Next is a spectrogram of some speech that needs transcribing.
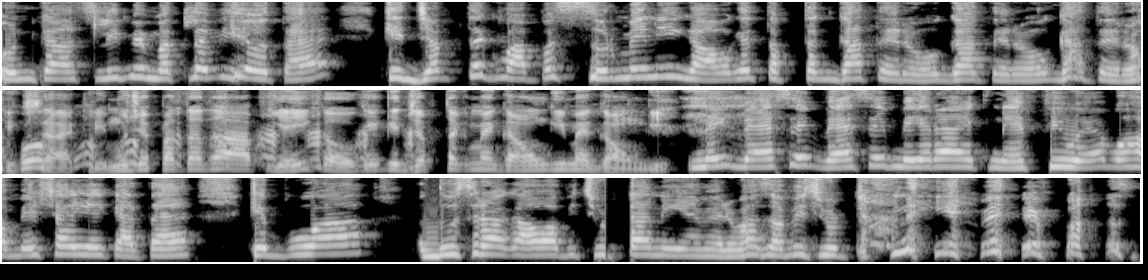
उनका असली में मतलब ये होता है कि जब तक वापस सुर में नहीं गाओगे तब तक गाते रहो गाते रहो गाते रहो। Exactly. मुझे पता था आप यही कहोगे कि जब तक मैं गाऊँगी मैं गाऊँगी। नहीं वैसे वैसे मेरा एक नेफ्यू है वो हमेशा ये कहता है कि बुआ दूसरा गाओ अभी छुट्टा नहीं है मेरे पास अभी छुट्टा नहीं है मेरे पास।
